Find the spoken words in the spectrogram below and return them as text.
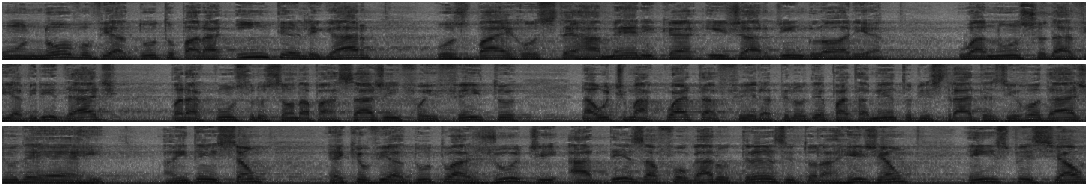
um novo viaduto para interligar os bairros Terra América e Jardim Glória. O anúncio da viabilidade para a construção da passagem foi feito na última quarta-feira pelo Departamento de Estradas de Rodagem, o DR. A intenção é que o viaduto ajude a desafogar o trânsito na região, em especial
